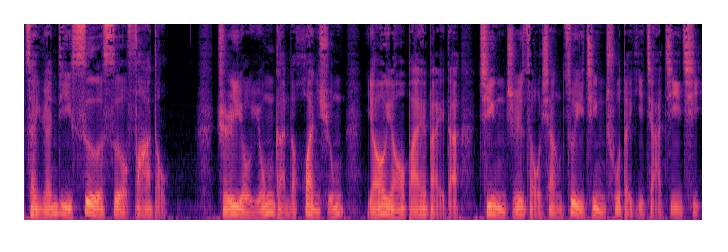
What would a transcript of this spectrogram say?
在原地瑟瑟发抖。只有勇敢的浣熊摇摇摆摆的径直走向最近处的一架机器，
